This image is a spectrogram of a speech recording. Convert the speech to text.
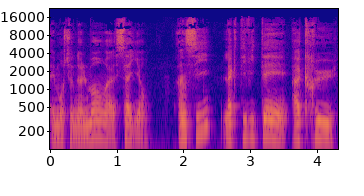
émotionnellement euh, saillants. Ainsi, l'activité accrue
